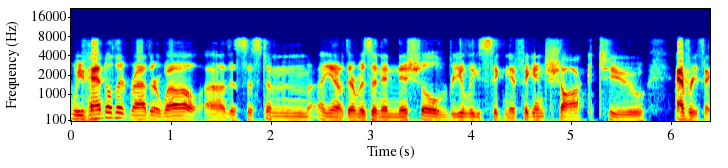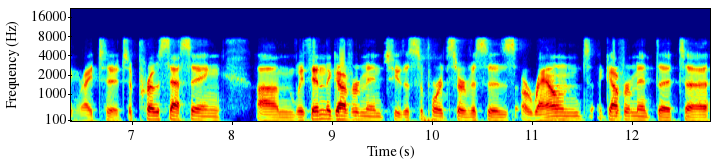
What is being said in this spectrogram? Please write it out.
we've handled it rather well. Uh, the system, uh, you know, there was an initial really significant shock to everything, right? To to processing um, within the government, to the support services around government that uh,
